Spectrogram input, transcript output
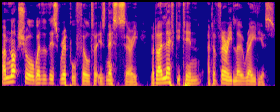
I'm not sure whether this ripple filter is necessary, but I left it in at a very low radius.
